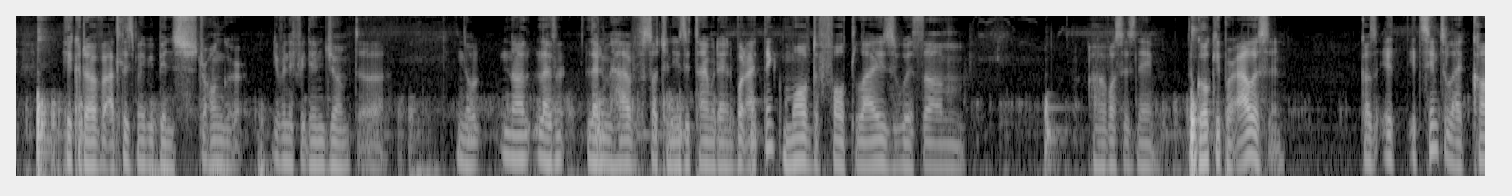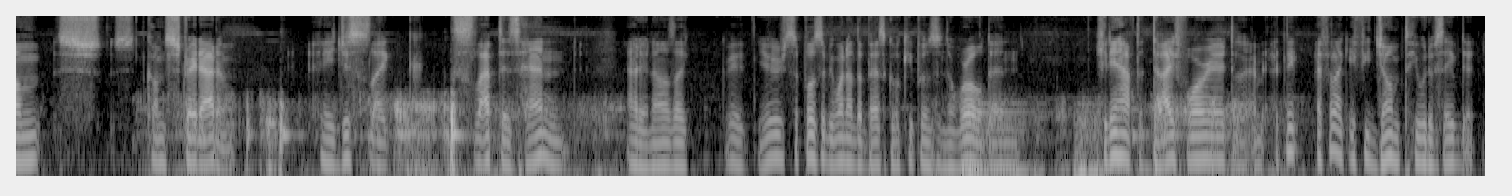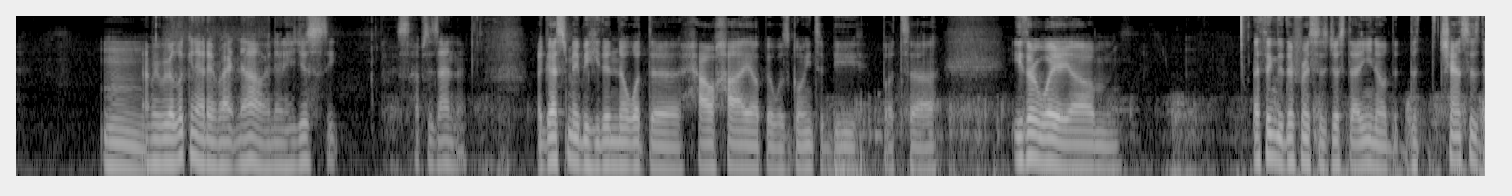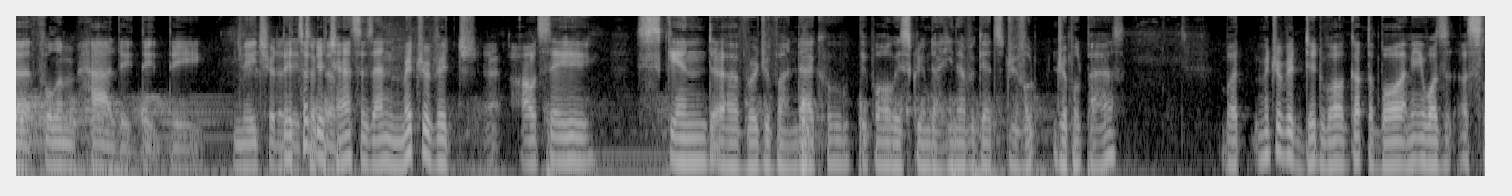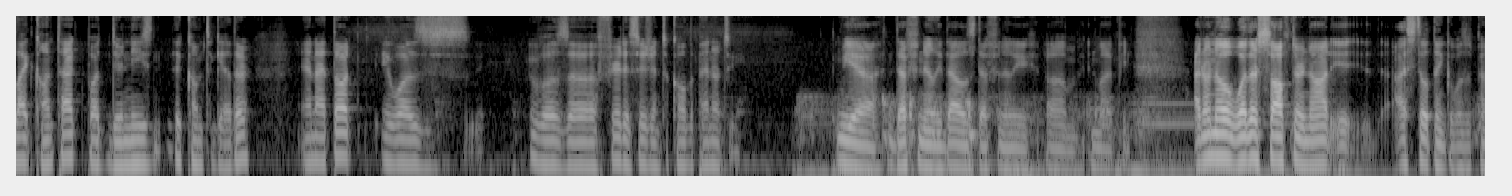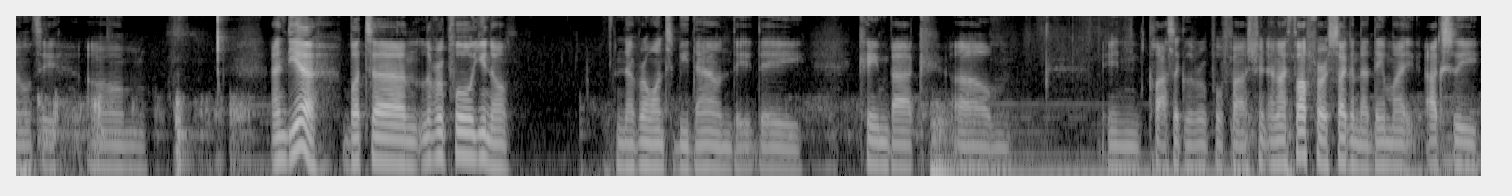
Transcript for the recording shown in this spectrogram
he could have at least maybe been stronger, even if he didn't jump to, you know, not let, let him have such an easy time with it. But I think more of the fault lies with, um, uh, what's his name? The goalkeeper, Alisson. Because it, it seemed to like come s- come straight at him. And he just like slapped his hand at it. And I was like, you're supposed to be one of the best goalkeepers in the world. And he didn't have to die for it. I mean, I think I feel like if he jumped, he would have saved it. Mm. I mean, we were looking at it right now, and then he just he slaps his hand. I guess maybe he didn't know what the how high up it was going to be, but uh, either way, um, I think the difference is just that you know the, the chances that Fulham had, they they, they made sure that They, they, took took their them. chances, and Mitrovic, I would say, skinned uh, Virgil van Dijk, who people always scream that he never gets dribbled dribbled past. But Mitrovic did well, got the ball. I mean, it was a slight contact, but their knees did come together, and I thought it was it was a fair decision to call the penalty. Yeah, definitely. That was definitely, um, in my opinion. I don't know whether soft or not. It, I still think it was a penalty. Um, and yeah, but um, Liverpool, you know, never want to be down. They they came back um, in classic Liverpool fashion, and I thought for a second that they might actually,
